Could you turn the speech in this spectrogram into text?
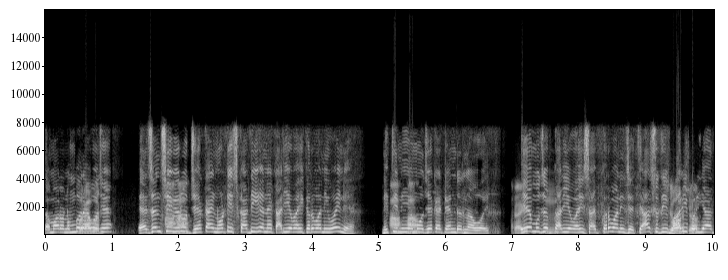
તમારો નંબર આવ્યો છે. એજન્સી. વિરુદ્ધ જે કાંઈ નોટિસ કાઢી અને કાર્યવાહી કરવાની હોય ને નીતિ. નિયમો જે કાંઈ ટેન્ડર ના હોય. એ મુજબ કાર્યવાહી સાહેબ કરવાની છે. ત્યાં સુધી મારી ફરિયાદ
